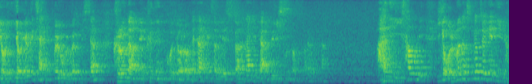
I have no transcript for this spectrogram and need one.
여기, 여기가 끝이 아니에요. 결국 좀 시작? 그런 다음에 그는 곧 여러 회당에서 예수가 하나님의 아들이심을 선포하였다. 아니, 이 사울이, 이게 얼마나 충격적인 일이야.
